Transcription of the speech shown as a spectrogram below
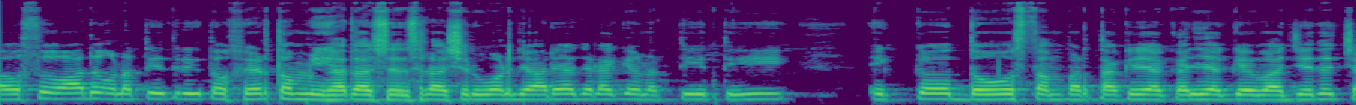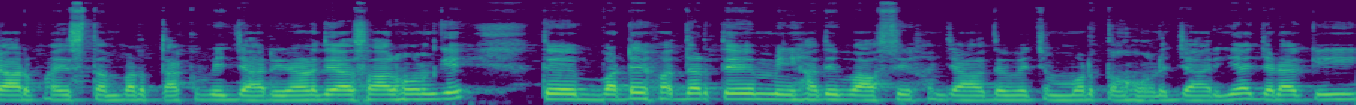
ਉਸ ਤੋਂ ਬਾਅਦ 29 ਤਰੀਕ ਤੋਂ ਫਿਰ ਤੋਂ ਮੀਂਹਾਂ ਦਾ ਸਿਲਸਿਲਾ ਸ਼ੁਰੂ ਹੋਣ ਜਾ ਰਿਹਾ, ਜਿਹੜਾ ਕਿ 29 30 ਇੱਕ, ਦੋ ਸਤੰਬਰ ਤੱਕ ਜਾਂ ਕਰੀ ਅੱਗੇ ਵਾਜੇ ਤੇ 4-5 ਸਤੰਬਰ ਤੱਕ ਵੀ ਜਾਰੀ ਰਹਿਣ ਦੇ ਆਸਾਰ ਹੋਣਗੇ। ਅਤੇ ਵੱਡੇ ਪੱਧਰ ਤੇ ਮੀਂਹਾਂ ਦੀ ਵਾਪਸੀ ਪੰਜਾਬ ਦੇ ਵਿੱਚ ਮੁੜ ਤੋਂ ਹੋਣ ਜਾ ਰਹੀ ਹੈ ਜਿਹੜਾ ਕਿ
